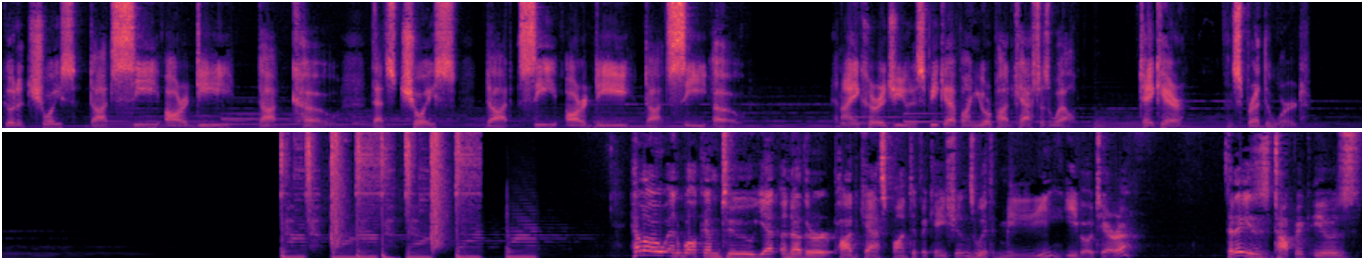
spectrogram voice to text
go to choice.crd.co. That's choice.crd.co. And I encourage you to speak up on your podcast as well. Take care and spread the word. Hello, and welcome to yet another podcast pontifications with me, Evo Terra. Today's topic is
